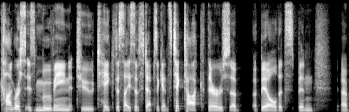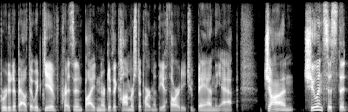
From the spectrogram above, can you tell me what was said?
Congress is moving to take decisive steps against TikTok. There's a, a bill that's been uh, brooded about that would give President Biden or give the Commerce Department the authority to ban the app. John, Chew insists that,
